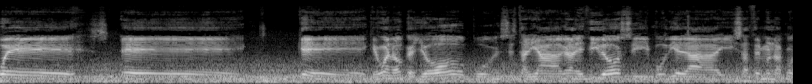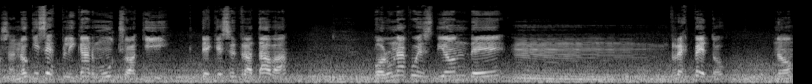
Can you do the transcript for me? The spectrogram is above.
pues eh, que, bueno, que yo pues estaría agradecido si pudierais hacerme una cosa. No quise explicar mucho aquí de qué se trataba por una cuestión de mmm, respeto, ¿no?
